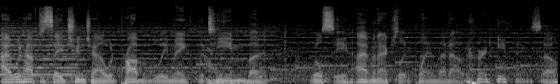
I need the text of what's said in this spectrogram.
I would have to say Chinchou would probably make the team, but we'll see. I haven't actually planned that out or anything, so.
